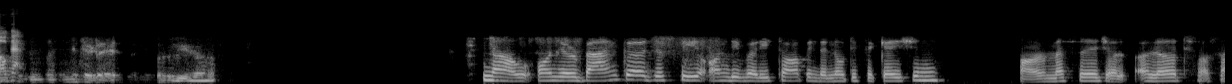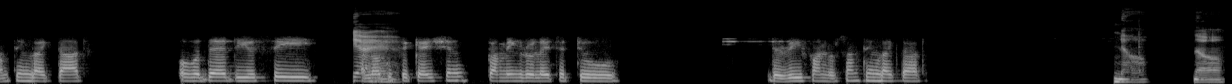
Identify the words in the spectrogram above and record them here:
Okay. Now, on your bank, uh, just see on the very top in the notification or message or alert or something like that. Over there, do you see Yeah, a yeah. notification coming related to the refund or something like that? No, no.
